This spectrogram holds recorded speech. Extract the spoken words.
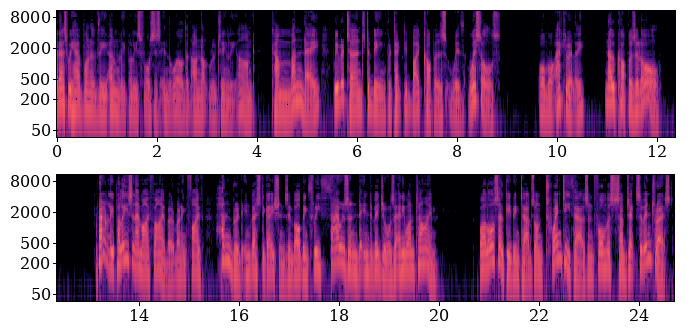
But as we have one of the only police forces in the world that are not routinely armed, come Monday we returned to being protected by coppers with whistles. Or more accurately, no coppers at all. Apparently, police and MI5 are running 500 investigations involving 3,000 individuals at any one time, while also keeping tabs on 20,000 former subjects of interest,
